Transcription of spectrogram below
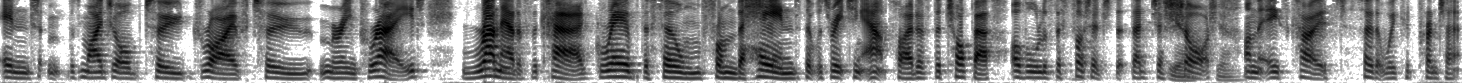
and it was my job to drive to Marine Parade, run out of the car, grab the film from the hand that was reaching outside of the chopper of all of the footage that they'd just Yeah, shot yeah. on the east coast, so that we could print it.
